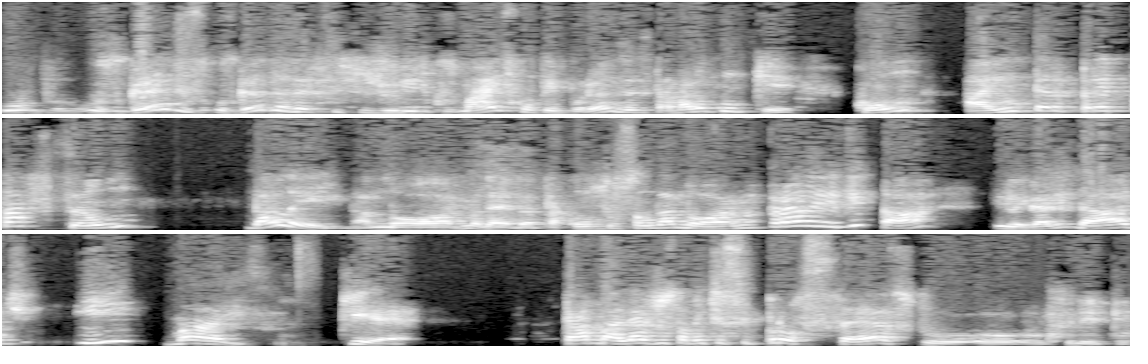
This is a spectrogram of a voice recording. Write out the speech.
o, os, grandes, os grandes exercícios jurídicos mais contemporâneos, eles trabalham com o quê? Com a interpretação da lei, da norma, né, da, da construção da norma, para evitar ilegalidade e mais, que é trabalhar justamente esse processo, Felipe,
